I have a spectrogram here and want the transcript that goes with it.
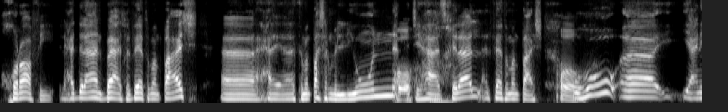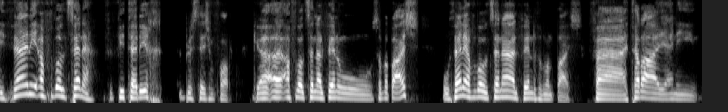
خرافي. لحد الآن باعت في 2018 آه 18 مليون أوه. جهاز خلال 2018 أوه. وهو آه يعني ثاني أفضل سنة في تاريخ البلاي ستيشن 4 أفضل سنة 2017 وثاني أفضل سنة 2018 فترى يعني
